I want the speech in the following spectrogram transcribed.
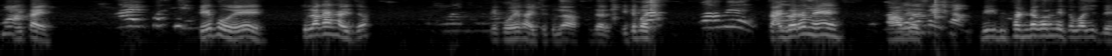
हे काय? ते पोहे. तुला काय खायचं? ते पोहे खायचे तुला? जर इथे बस. काय गरम आहे? हा बस. मी थंड करून देतो बस इथे.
